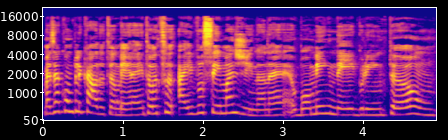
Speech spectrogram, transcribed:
Mas é complicado também, né? Então, aí você imagina, né? O homem negro, então,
